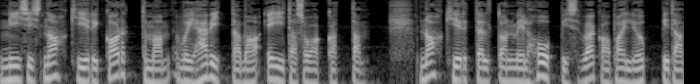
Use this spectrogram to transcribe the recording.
niisiis nahkhiiri kartma või hävitama ei tasu hakata. nahkhiirtelt on meil hoopis väga palju õppida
